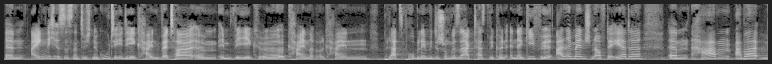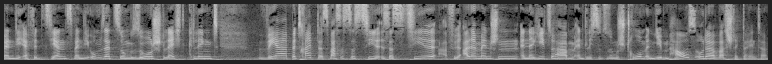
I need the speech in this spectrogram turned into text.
Ähm, eigentlich ist es natürlich eine gute Idee. Kein Wetter ähm, im Weg, äh, kein kein Platzproblem, wie du schon gesagt hast. Wir können Energie für alle Menschen auf der Erde ähm, haben. Aber wenn die Effizienz, wenn die Umsetzung so schlecht klingt, Wer betreibt das? Was ist das Ziel? Ist das Ziel, für alle Menschen Energie zu haben, endlich sozusagen Strom in jedem Haus oder was steckt dahinter?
